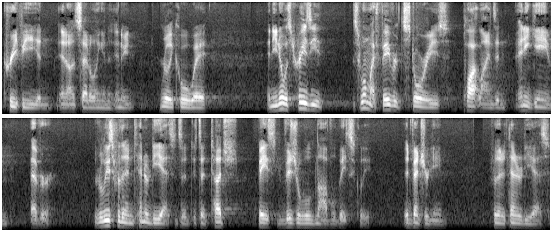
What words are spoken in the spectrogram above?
creepy and, and unsettling in, in a really cool way. And you know what's crazy? It's one of my favorite stories, plot lines in any game ever. Released for the Nintendo DS. It's a it's a touch based visual novel, basically, adventure game for the Nintendo DS.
